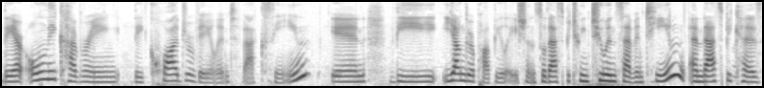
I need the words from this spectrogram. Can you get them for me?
They are only covering the quadrivalent vaccine in the younger population. So that's between 2 and 17. And that's because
